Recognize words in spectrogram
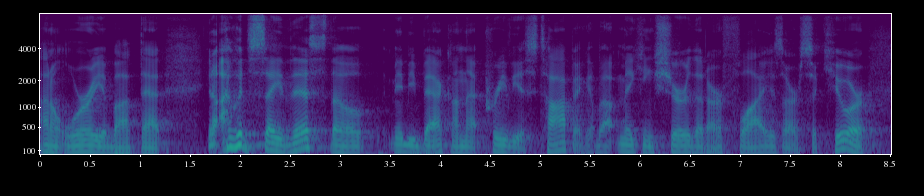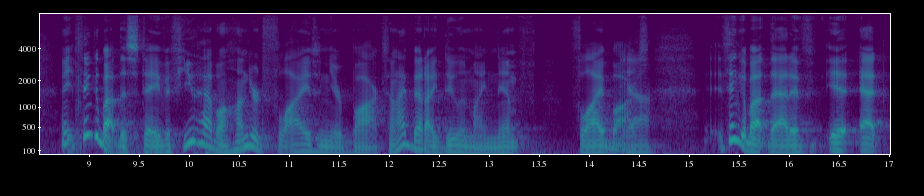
I don't worry about that. You know, I would say this though, maybe back on that previous topic about making sure that our flies are secure. I mean, think about this, Dave. If you have 100 flies in your box, and I bet I do in my nymph fly box, yeah. think about that. If it, at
